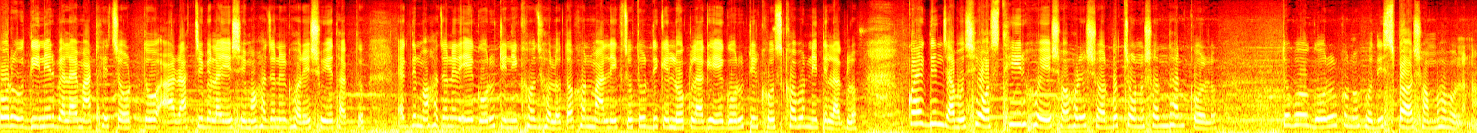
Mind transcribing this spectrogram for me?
গরু দিনের বেলায় মাঠে চড়ত আর রাত্রিবেলায় এসে মহাজনের ঘরে শুয়ে থাকতো। একদিন মহাজনের এ গরুটি নিখোঁজ হলো। তখন মালিক চতুর্দিকে লোক লাগিয়ে গরুটির খোঁজ খবর নিতে লাগল। কয়েকদিন যাব সে অস্থির হয়ে শহরের সর্বত্র অনুসন্ধান করল। তবুও গরুর কোনো হদিস পাওয়া সম্ভব হলো না।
